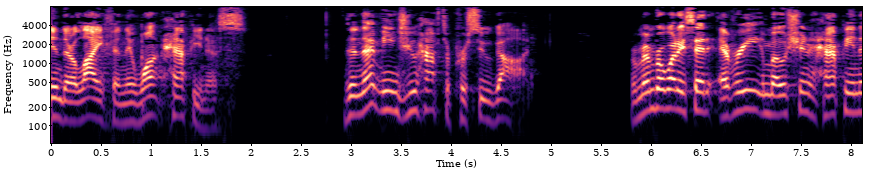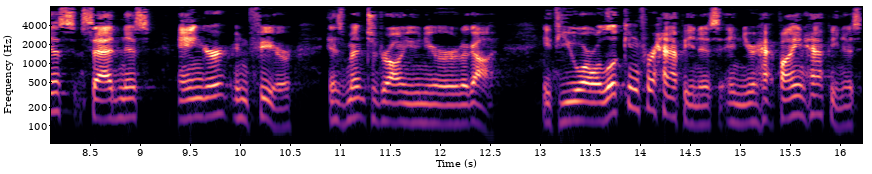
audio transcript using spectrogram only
in their life and they want happiness, then that means you have to pursue God. Remember what I said? Every emotion, happiness, sadness, anger, and fear is meant to draw you nearer to God. If you are looking for happiness and you find happiness,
